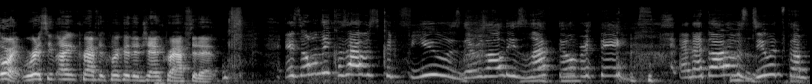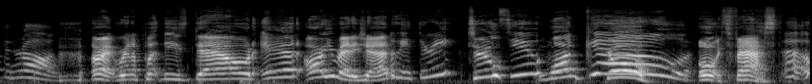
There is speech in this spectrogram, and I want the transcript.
Alright, we're gonna see if I can craft it quicker than Jen crafted it. It's only because I was confused. There was all these leftover things, and I thought I was doing something wrong. Alright, we're gonna put these down, and are you ready, Jen? Okay, three, Two, two, one, go! Oh, it's fast. Oh,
